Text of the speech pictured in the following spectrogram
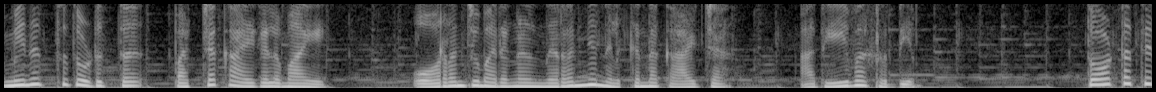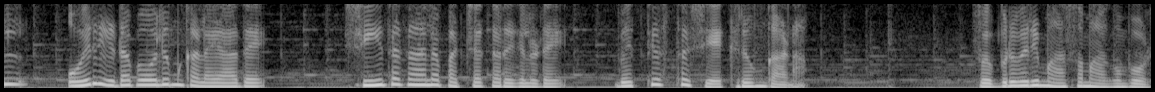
മിനുത്തു തൊടുത്ത് പച്ചക്കായകളുമായി ഓറഞ്ച് മരങ്ങൾ നിറഞ്ഞു നിൽക്കുന്ന കാഴ്ച അതീവ ഹൃദ്യം. തോട്ടത്തിൽ ഒരിട പോലും കളയാതെ ശീതകാല പച്ചക്കറികളുടെ വ്യത്യസ്ത ശേഖരവും കാണാം. ഫെബ്രുവരി മാസമാകുമ്പോൾ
